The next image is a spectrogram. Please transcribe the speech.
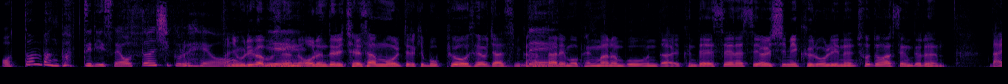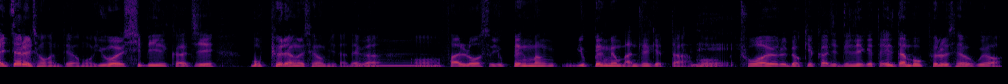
어떤 방법들이 있어요? 어떤 식으로 해요? 아니 우리가 무슨 예. 어른들이 재산 모을 때 이렇게 목표 세우지 않습니까? 네. 한 달에 뭐 100만 원 모은다. 근데 SNS 열심히 글 올리는 초등학생들은 날짜를 정한대요. 뭐 6월 12일까지 목표량을 세웁니다. 내가 음. 어 팔로워 수 600만 600명 만들겠다. 뭐 네. 뭐 좋아요를 몇 개까지 늘리겠다. 일단 목표를 세우고요.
